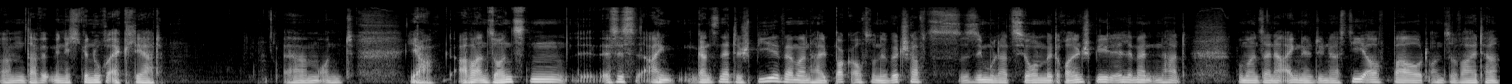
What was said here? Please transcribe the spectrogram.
Ähm, da wird mir nicht genug erklärt. Ähm, und ja, aber ansonsten, es ist ein ganz nettes Spiel, wenn man halt Bock auf so eine Wirtschaftssimulation mit Rollenspielelementen hat, wo man seine eigene Dynastie aufbaut und so weiter.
